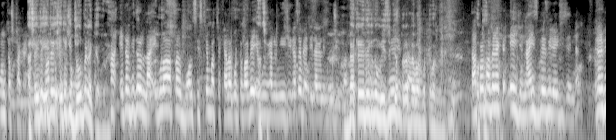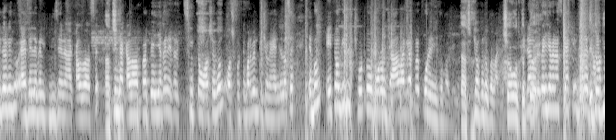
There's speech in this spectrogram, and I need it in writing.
পঞ্চাশ টাকা। আচ্ছা এটা এটা এটা কি জ্বলবে নাকি আবার? হ্যাঁ এটার ভিতরে এগুলো আপনার বল সিস্টেম আছে খেলা করতে পারবে এবং এখানে মিউজিক আছে ব্যাটারি লাগালে মিউজিক ব্যাটারি দিয়ে কিন্তু মিউজিক আপনারা ব্যবহার করতে পারবেন। তারপর পাবেন একটা এই যে নাইস বেবির এই ডিজাইনটা এটার ভিতরে কিন্তু অ্যাভেলেবেল ডিজাইন আর কালার আছে। আচ্ছা। তিনটা কালার আপনারা পেয়ে যাবেন এটার সিটটা ওয়াশেবল ওয়াশ করতে পারবেন পিছনে হ্যান্ডেল আছে এবং এটাও কিন্তু ছোট বড় যা লাগে আপনারা করে নিতে পারবেন আচ্ছা। যতটুকু লাগে। চমৎকার। এটাও তো পেয়ে যাবেন আজকে একেবারে এটাও কি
